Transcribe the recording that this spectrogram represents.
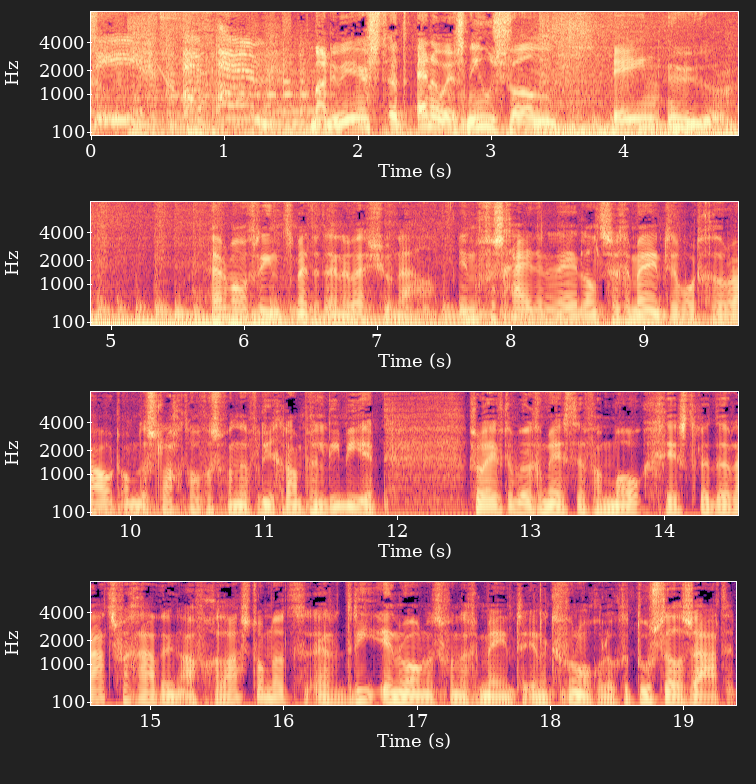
ZFM. Maar nu eerst het NOS nieuws van 1 uur. Herman Vriend met het NOS-journaal. In verschillende Nederlandse gemeenten wordt gerouwd om de slachtoffers van de vliegramp in Libië. Zo heeft de burgemeester van Mook gisteren de raadsvergadering afgelast... omdat er drie inwoners van de gemeente in het verongelukte toestel zaten.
